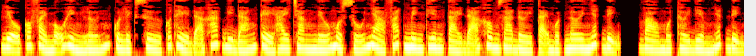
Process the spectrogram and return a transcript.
liệu có phải mẫu hình lớn của lịch sử có thể đã khác đi đáng kể hay chăng nếu một số nhà phát minh thiên tài đã không ra đời tại một nơi nhất định, vào một thời điểm nhất định?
